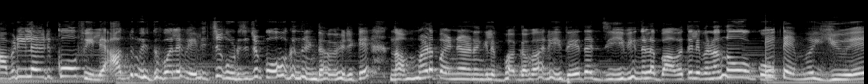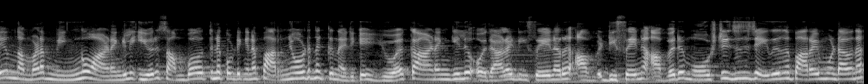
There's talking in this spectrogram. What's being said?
അവിടെയുള്ള ഒരു കോഫി ഇല്ലേ അതും ഇതുപോലെ വലിച്ചു കുടിച്ചിട്ട് പോകുന്നുണ്ടാവുമായിരിക്കും നമ്മളെ പെണ്ണാണെങ്കിൽ ഭഗവാൻ ഇതേതാ ജീവി എന്നുള്ള ഭാവത്തിൽ ഇവനെ നോക്കൂ. ടൈം യു എയും നമ്മളെ മിങ്ങും ആണെങ്കിൽ ഈ ഒരു സംഭവത്തിനെ കൊണ്ട് ഇങ്ങനെ പറഞ്ഞോട് നിൽക്കുന്നതായിരിക്കും യു എക്കാണെങ്കിൽ ഒരാളെ ഡിസൈനർ ഡിസൈൻ അവർ മോഷ്ടിച്ച് ചെയ്തെന്ന് പറയുമ്പോൾ ഉണ്ടാകുന്ന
